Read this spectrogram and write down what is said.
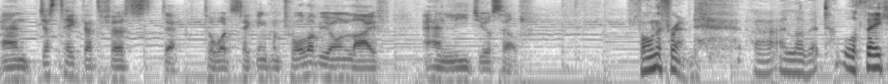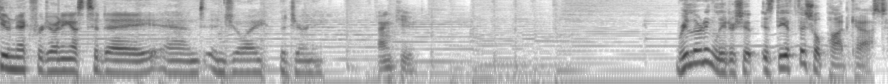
And just take that first step towards taking control of your own life and lead yourself. Phone a friend. Uh, I love it. Well, thank you, Nick, for joining us today and enjoy the journey. Thank you. Relearning Leadership is the official podcast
